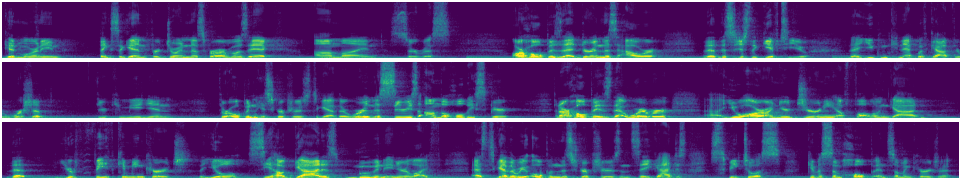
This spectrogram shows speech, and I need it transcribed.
Good morning. Thanks again for joining us for our Mosaic online service. Our hope is that during this hour, that this is just a gift to you, that you can connect with God through worship, through communion, through opening His scriptures together. We're in this series on the Holy Spirit, and our hope is that wherever uh, you are on your journey of following God, that your faith can be encouraged, that you'll see how God is moving in your life. As together we open the scriptures and say, God, just speak to us, give us some hope and some encouragement.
